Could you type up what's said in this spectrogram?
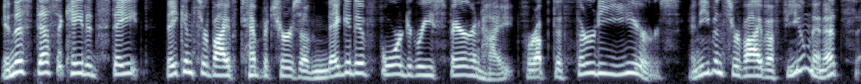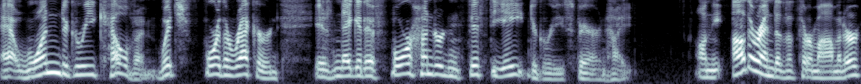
In this desiccated state, they can survive temperatures of negative 4 degrees Fahrenheit for up to 30 years, and even survive a few minutes at 1 degree Kelvin, which, for the record, is negative 458 degrees Fahrenheit. On the other end of the thermometer,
